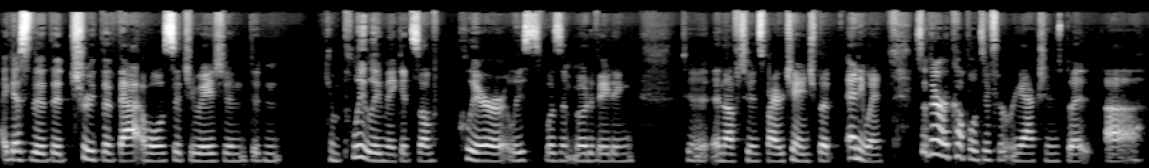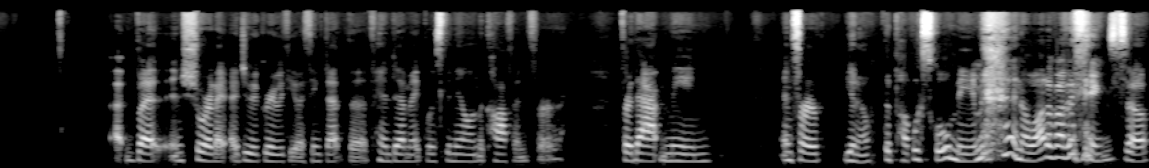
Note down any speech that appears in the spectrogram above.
i guess the the truth of that whole situation didn't completely make itself clear, or at least wasn't motivating to, enough to inspire change. But anyway, so there are a couple different reactions, but uh, but in short, I, I, do agree with you. I think that the pandemic was the nail in the coffin for for that meme and for you know the public school meme and a lot of other things. So.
